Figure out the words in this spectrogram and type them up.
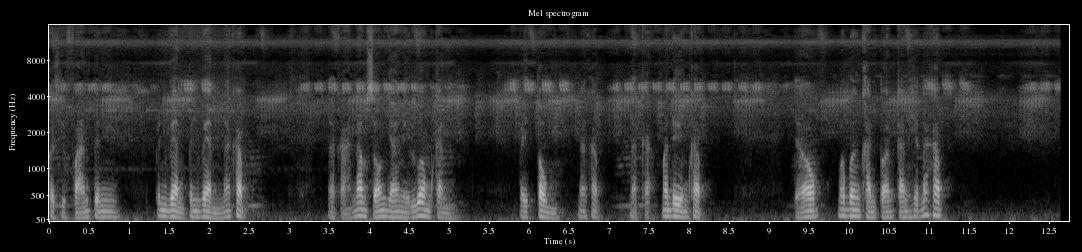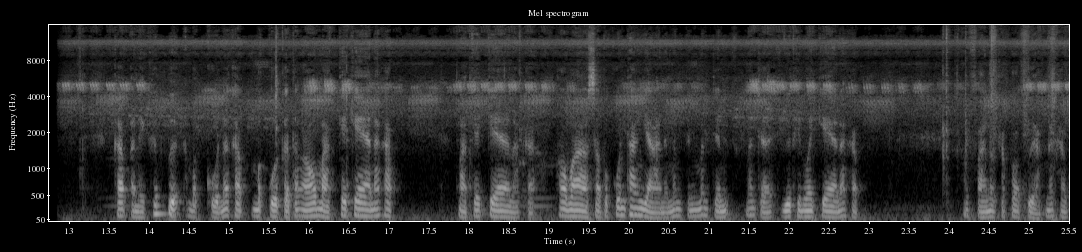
กับสีฝานเป็นเป็นแว่นเป็นแว่นนะครับแล้วก็น้ำสองอย่างนี้ร่วมกันไปต้มนะครับแล้วก็มาดื่มครับ เดี๋ยวมาเบิ่งขั้นตอนการเห็ดนะครับ ครับอันนี้คือเปลือกมะกรูดนะครับมะกรูดก็ต้องเอาหมักแก่ๆนะครับ หมักแก่ๆแล้วก็เพราะว่าสรรพคุณทางยาเนี่ยมันเป็นมันจะมันจะอยู่ที่หน่วยแก่นะครับไม่ฝานเอาเฉพาะเปลือกนะครับ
